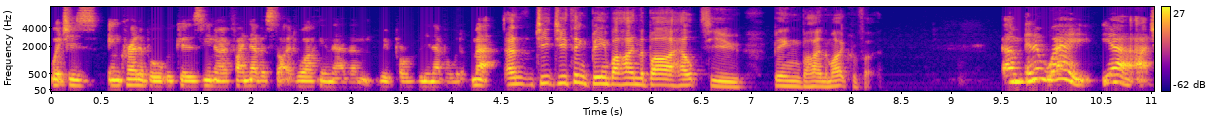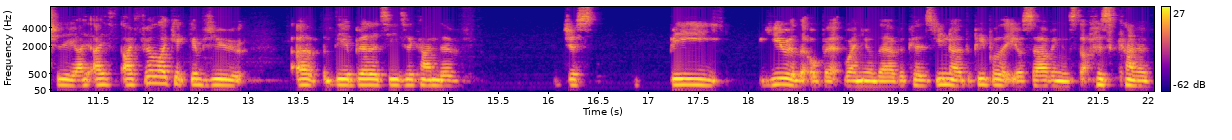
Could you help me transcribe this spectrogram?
which is incredible because, you know, if I never started working there, then we probably never would have met. And do, do you think being behind the bar helped you being behind the microphone? Um, in a way, yeah, actually. I, I, I feel like it gives you uh, the ability to kind of just be you a little bit when you're there because, you know, the people that you're serving and stuff is kind of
